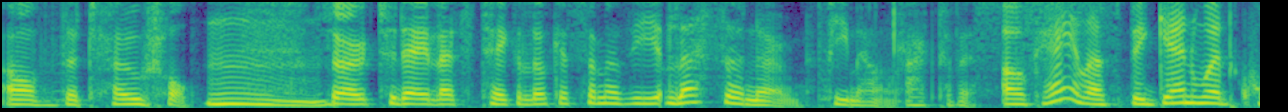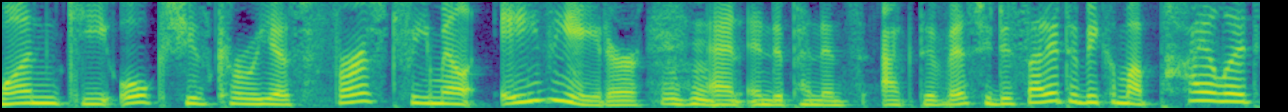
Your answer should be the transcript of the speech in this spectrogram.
of the total. Mm. So, today, let's take a look at some of the lesser known female activists. Okay, let's begin with Kwon Ki-ok. She's Korea's first female aviator mm-hmm. and independence activist. She decided to become a pilot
